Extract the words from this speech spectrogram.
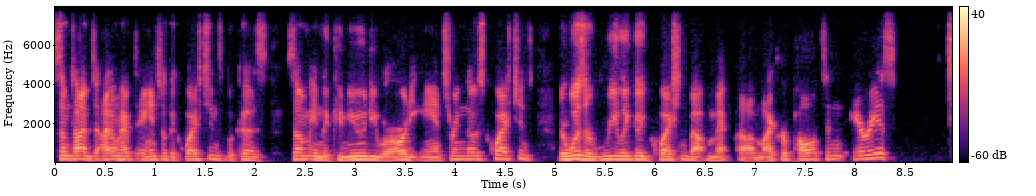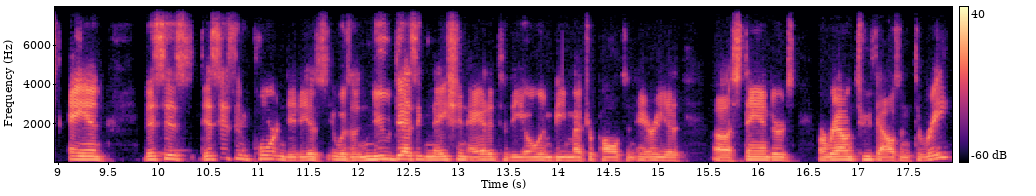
Sometimes I don't have to answer the questions because some in the community were already answering those questions. There was a really good question about uh, micropolitan areas. And this is this is important. It is it was a new designation added to the OMB metropolitan area uh, standards around 2003.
